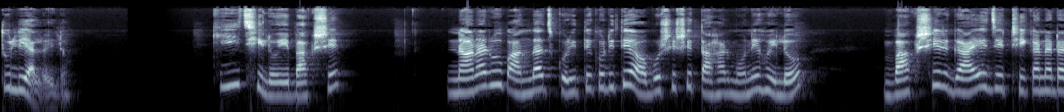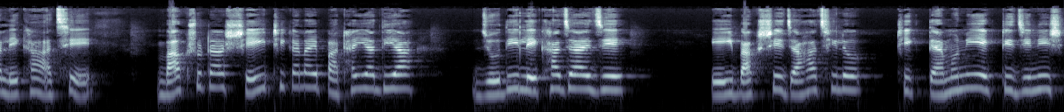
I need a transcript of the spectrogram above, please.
তুলিয়া লইল। কি ছিল এ বাক্সে? নানারূপ আন্দাজ করিতে করিতে অবশেষে তাহার মনে হইল, বাক্সের গায়ে যে ঠিকানাটা লেখা আছে, বাক্সটা সেই ঠিকানায় পাঠাইয়া দিয়া যদি লেখা যায় যে এই বাক্সে যাহা ছিল ঠিক তেমনই একটি জিনিস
